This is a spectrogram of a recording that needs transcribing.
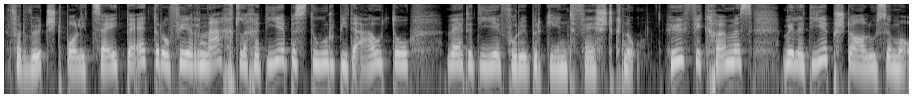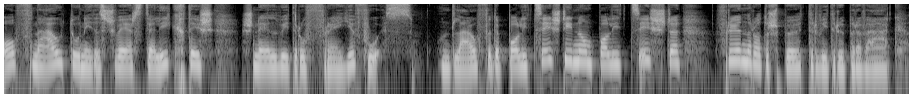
Verwünscht Polizeitäter auf ihrer nächtlichen Diebestour bei dem Auto, werden die vorübergehend festgenommen. Häufig kommen es, weil ein Diebstahl aus einem offenen Auto nicht ein schweres Delikt ist, schnell wieder auf freien Fuß und laufen die Polizistinnen und Polizisten früher oder später wieder über den Weg.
